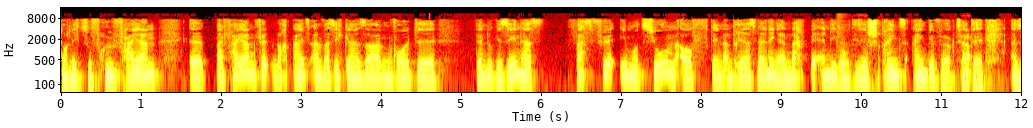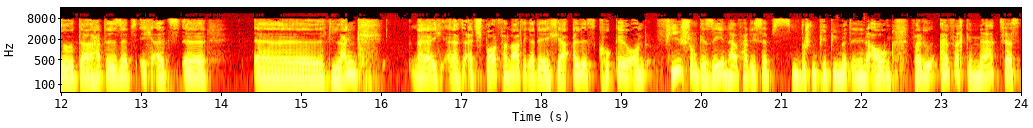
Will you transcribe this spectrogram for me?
noch nicht zu früh feiern. Äh, bei Feiern fällt mir noch eins ein, was ich gerne sagen wollte. Wenn du gesehen hast, was für Emotionen auf den Andreas Wellinger nach Beendigung dieses Springs eingewirkt hatte. Ja. Also da hatte selbst ich als äh, äh, lang naja, ich als, als Sportfanatiker, der ich ja alles gucke und viel schon gesehen habe, hatte ich selbst ein bisschen Pipi mit in den Augen, weil du einfach gemerkt hast,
